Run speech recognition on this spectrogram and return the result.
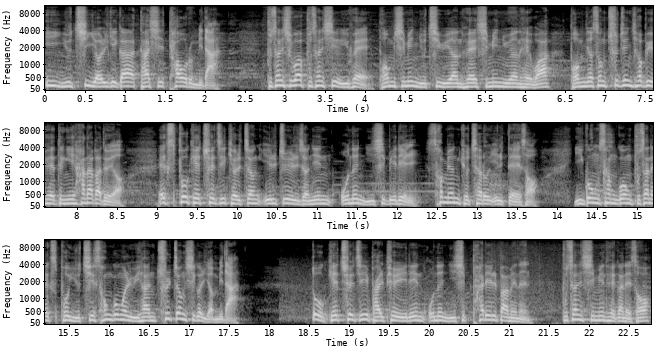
이 유치 열기가 다시 타오릅니다. 부산시와 부산시의회, 범시민 유치위원회 시민위원회와 범여성 추진협의회 등이 하나가 되어 엑스포 개최지 결정 일주일 전인 오는 21일 서면 교차로 일대에서 2030 부산 엑스포 유치 성공을 위한 출정식을 엽니다. 또 개최지 발표일인 오는 28일 밤에는 부산시민회관에서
